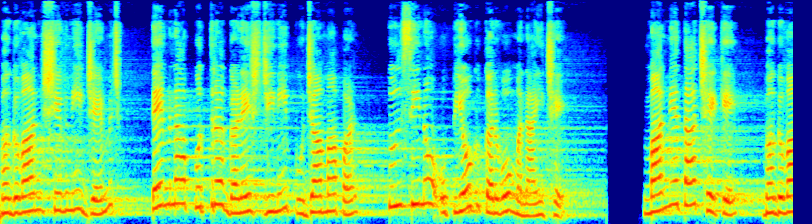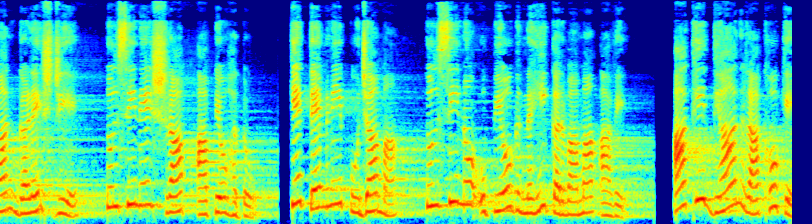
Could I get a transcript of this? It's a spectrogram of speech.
ભગવાન શિવની જેમ જ તેમના પુત્ર ગણેશજીની પૂજામાં પણ તુલસીનો ઉપયોગ કરવો મનાય છે. માન્યતા છે કે ભગવાન ગણેશજીએ તુલસીને શ્રાપ આપ્યો હતો કે તેમની પૂજામાં તુલસીનો ઉપયોગ નહીં કરવામાં આવે. આથી ધ્યાન રાખો કે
